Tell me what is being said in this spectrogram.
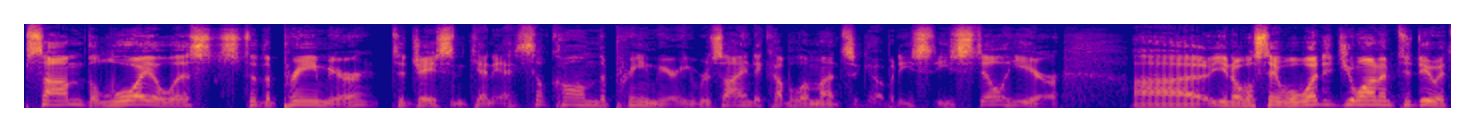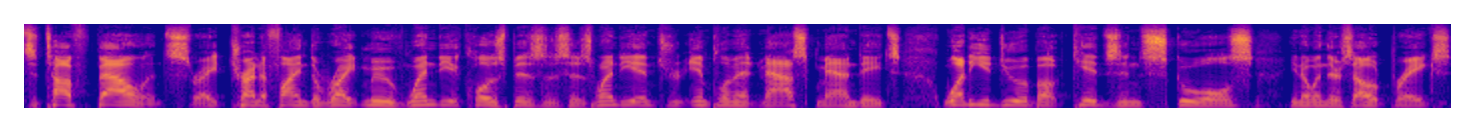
some, the loyalists to the premier, to Jason Kenney, I still call him the premier. He resigned a couple of months ago, but he's he's still here. Uh, you know, we'll say, well, what did you want him to do? It's a tough balance, right? Trying to find the right move. When do you close businesses? When do you inter- implement mask mandates? What do you do about kids in schools? You know, when there's outbreaks.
